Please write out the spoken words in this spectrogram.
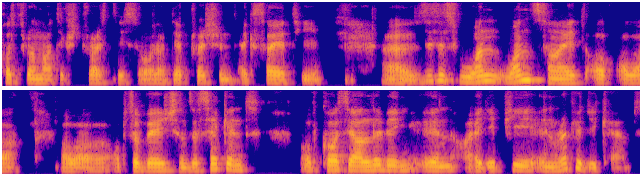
post-traumatic stress disorder, depression, anxiety. Uh, this is one, one side of our, our observation. The second, of course, they are living in IDP in refugee camps.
